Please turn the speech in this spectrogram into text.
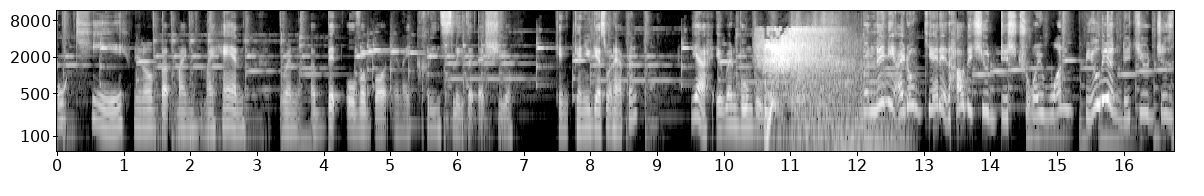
okay you know but my my hand went a bit overboard and i clean slated that shield. Can can you guess what happened? Yeah it went boom boom but Lenny, I don't get it. How did you destroy 1 billion? Did you just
